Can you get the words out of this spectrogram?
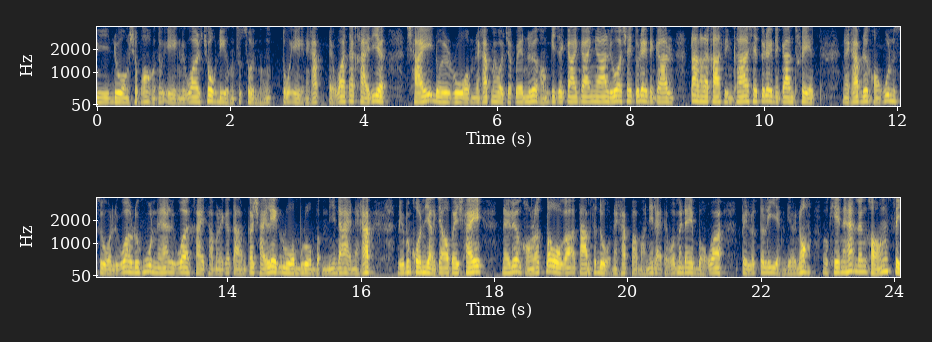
มีดวงเฉพาะของตัวเอง หรือว่าโชคดีของทุกส่วนของตัวเองนะครับ แต่ว่าถ้าใครที่จะใช้โดยรวมนะครับ ไม่ว่าจะเป็นเรื่องของกิจการการงาน หรือว่าใช้ตัวเลขในการตั้งราคาสินค้า ใช้ตัวเลขในการเทรดนะครับ เรื่องของหุ้นส่วนหรือว่ารื่อหุ้นนะฮะหรือว่าใครทำอะไรก็ตามก็ใช้เลขรวมรวมแบบนี้ได้นะครับ หรือบางคนอยากจะเอาไปใช้ในเรื่องของลอตโต้ก็ตามสะดวกนะครับ ประมาณนี้แหละ แต่ว่าไม่ได้บอกว่าเป็นลอตเตอรี่อย่างเดียวเนาะโอเคนะฮะเรื่องของสี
